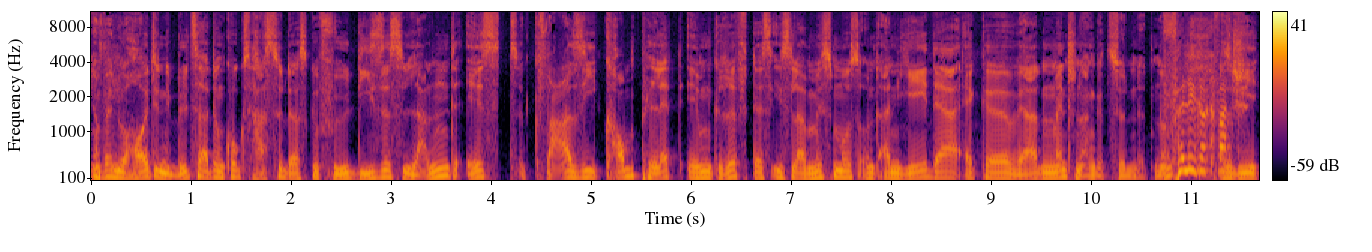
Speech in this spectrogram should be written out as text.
Und wenn du heute in die Bildzeitung guckst, hast du das Gefühl, dieses Land ist quasi komplett im Griff des Islamismus und an jeder Ecke werden Menschen angezündet. Ne? Völliger Quatsch. Also die,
